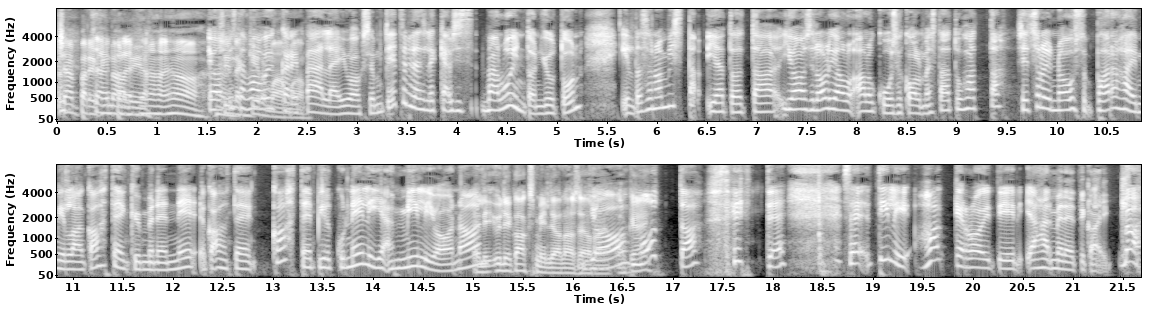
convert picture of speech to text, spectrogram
Tsemppärin finaaliin ja- Joo. Joo, Sinne vaan uikkari päälle ja juoksee. Mutta tiedätkö, mitä sille käy? Siis mä luin ton jutun Iltasanomista ja tota, joo, sillä oli ollut alkuun se 300 000. Sitten se oli noussut parhaimmillaan 24, 2,4 miljoonaa. Eli yli 2 miljoonaa seuraajaa. Joo, Okei. mutta sitten se tili hakkeroitiin ja hän menetti kaikki. No.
